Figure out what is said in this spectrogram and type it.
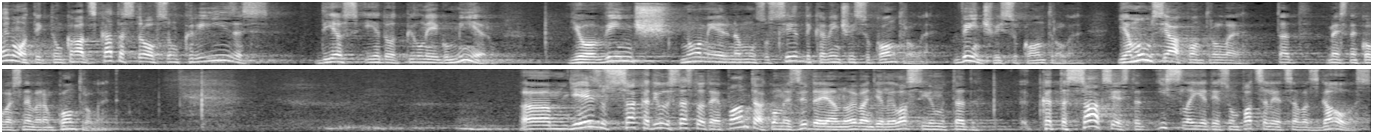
nenotiktu, un kādas katastrofas un krīzes, Dievs iedod pilnīgu mieru. Jo viņš nomierina mūsu sirdi, ka viņš visu kontrolē. Viņš visu kontrolē. Ja mums jākontrolē, tad mēs neko vairs nevaram kontrolēt. Um, Jēzus saka 28. pantā, ko mēs dzirdējām no evaņģēlīja lasījuma, tad, kad tas sāksies, tad izslēdzieties un paceliet savas galvas,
